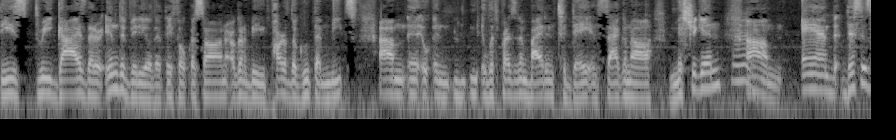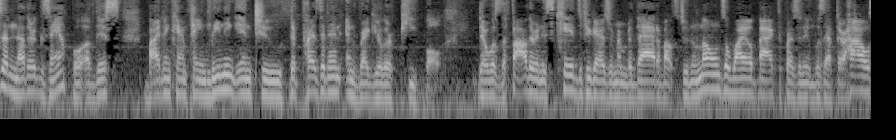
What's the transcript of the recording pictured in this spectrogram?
these three guys that are in the video that they focus on are going to be part of the group that meets um, in, in, with President Biden today in Saginaw, Michigan. Mm. Um, and this is another example of this Biden campaign leaning into the president and regular people. There was the father and his kids, if you guys remember that, about student loans a while back. The president was at their house.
